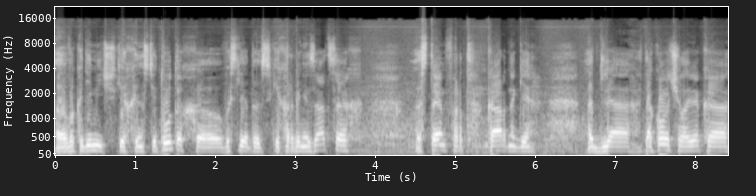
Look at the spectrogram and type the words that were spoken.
э, в академических институтах, э, в исследовательских организациях, Стэнфорд, Карнеги, для такого человека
